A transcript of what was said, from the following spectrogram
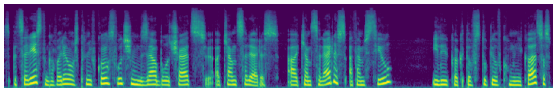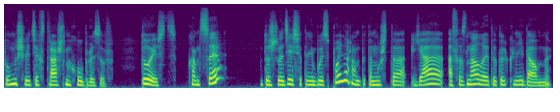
специалист говорил, что ни в коем случае нельзя облучать океан Солярис. А океан Солярис отомстил или как-то вступил в коммуникацию с помощью этих страшных образов. То есть в конце, тоже надеюсь, это не будет спойлером, потому что я осознала это только недавно.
